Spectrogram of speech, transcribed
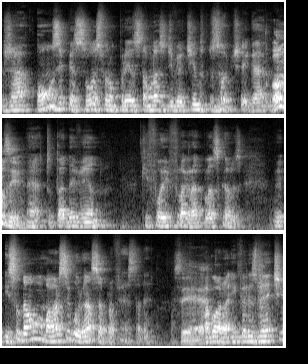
já 11 pessoas foram presas, estavam lá se divertindo, os outros chegaram. 11? É, tu está devendo, que foi flagrado pelas câmeras. Isso dá uma maior segurança para a festa, né? Certo. Agora, infelizmente,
